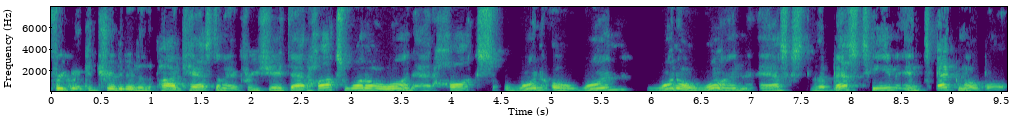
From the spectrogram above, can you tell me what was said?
frequent contributor to the podcast, and I appreciate that. Hawks 101 at Hawks 101 101 asks the best team in Tecmo Bowl.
